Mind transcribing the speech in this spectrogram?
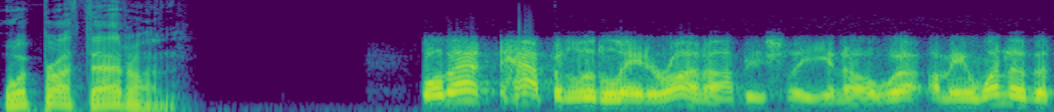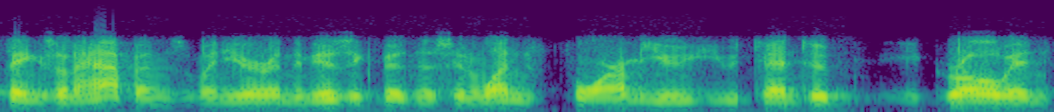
What brought that on? Well, that happened a little later on, obviously. You know, well, I mean, one of the things that happens when you're in the music business in one form, you you tend to grow in.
